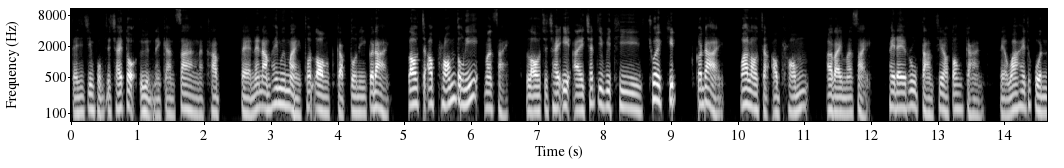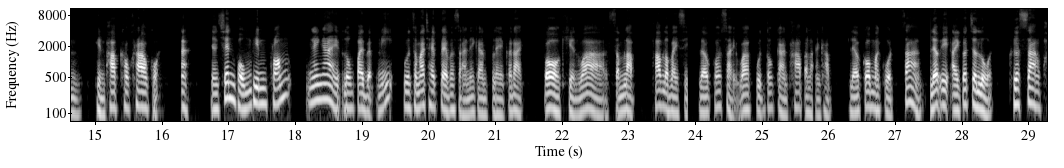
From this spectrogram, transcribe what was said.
แต่จริงๆ ผมจะใช้ตัวอื่นในการสร้างนะครับ แต่แนะนำให้มือใหม่ทดลองกับตัวนี้ก็ได้ เราจะเอาพร้อมตรงนี้มาใส่ เราจะใช้ AI ChatGPT ช่วยคิดก็ได้ ว่าเราจะเอาพร้อมอะไรมาใส่ ให้ได้รูปตามที่เราต้องการ แต่ว่าให้ทุกคนเห็นภาพคร่าวๆก่อนอะอย่างเช่นผมพิมพ์พร้อม ง่ายๆ ลงไปแบบนี้ คุณสามารถใช้แปลภาษาในการแปลก็ได้ ก็เขียนว่าสำหรับภาพระบายสีแล้วก็ใส่ว่าคุณต้องการภาพอะไรนะครับ แล้วก็มากดสร้างแล้ว AI ก็จะโหลดเพื่อสร้างภ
